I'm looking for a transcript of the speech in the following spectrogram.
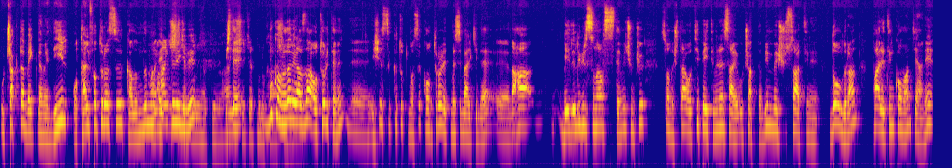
uçakta bekleme değil, otel faturası, kalındı mı, Ama hangi şirket gibi. bunu yapıyor? Hangi İşte şirket bunu Bu konuda biraz daha otoritenin e, işi sıkı tutması, kontrol etmesi belki de e, daha belirli bir sınav sistemi. Çünkü sonuçta o tip eğitimine sahip uçakta 1500 saatini dolduran piloting command yani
